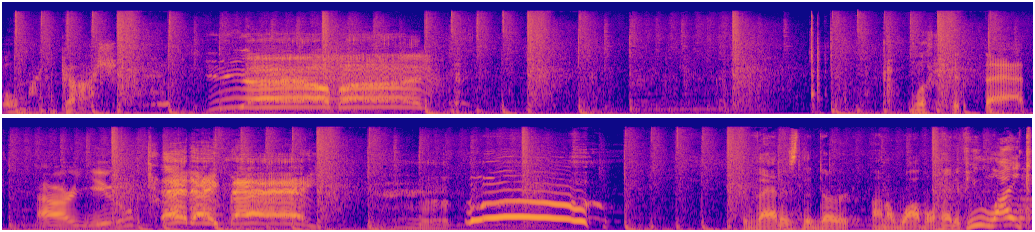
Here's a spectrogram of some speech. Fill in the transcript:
Oh my gosh. Yeah, man! Look at that. Are you kidding me? Woo! That is the dirt on a wobblehead. If you like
